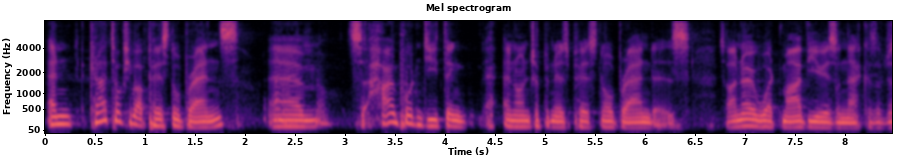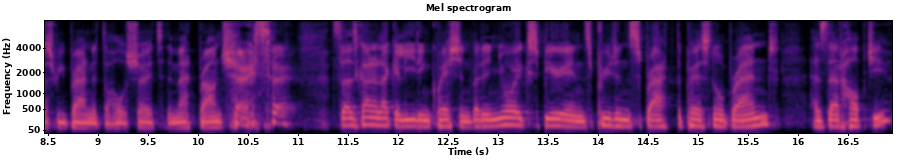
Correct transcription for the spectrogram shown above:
And can I talk to you about personal brands? Um, sure. So, how important do you think an entrepreneur's personal brand is? So, I know what my view is on that because I've just rebranded the whole show to the Matt Brown Show. So, so that's kind of like a leading question. But in your experience, Prudence Spratt, the personal brand, has that helped you?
